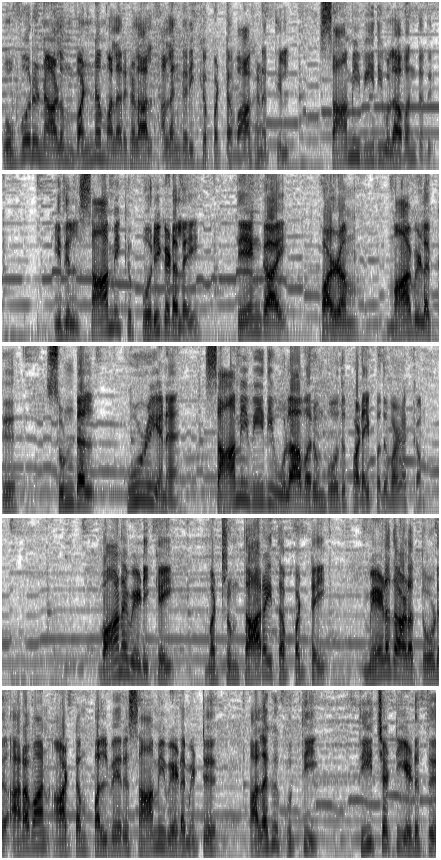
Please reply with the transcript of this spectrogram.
ஒவ்வொரு நாளும் வண்ண மலர்களால் அலங்கரிக்கப்பட்ட வாகனத்தில் சாமி வீதி உலா வந்தது. இதில் சாமிக்கு பொறிகடலை தேங்காய் பழம் மாவிளக்கு சுண்டல் கூழு என சாமி வீதி உலா வரும்போது படைப்பது வழக்கம். வானவேடிக்கை மற்றும் தாரை தப்பட்டை மேளதாளத்தோடு அரவான் ஆட்டம் பல்வேறு சாமி வேடமிட்டு அலகு குத்தி தீச்சட்டி எடுத்து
